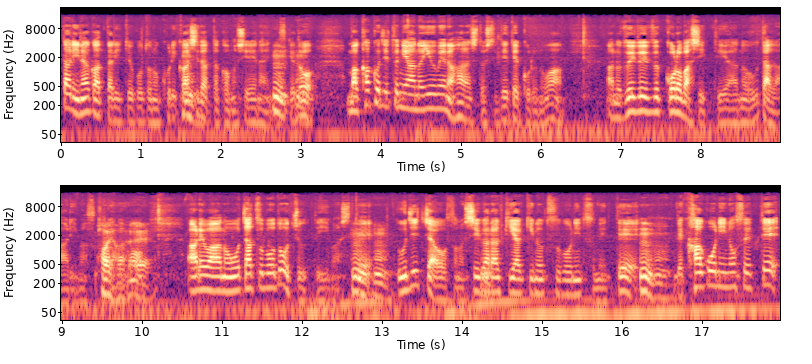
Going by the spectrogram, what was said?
たりなかったりということの繰り返しだったかもしれないんですけど、うんうんまあ、確実にあの有名な話として出てくるのは「あのずいずいずっころばし」っていうあの歌がありますけはいれども、はいはいあれはあのお茶壺道中って言いまして、うん宇治茶をその信楽焼の壺に詰めて、うんうん。で籠に乗せて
